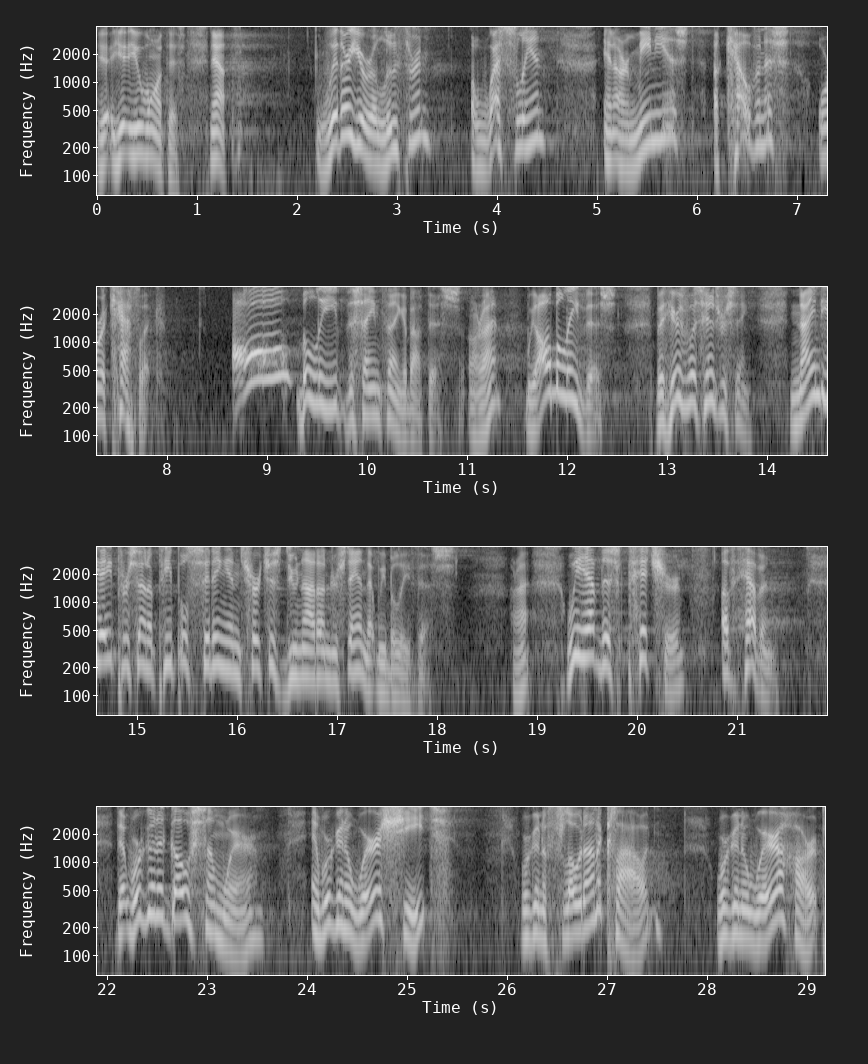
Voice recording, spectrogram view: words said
You, you, want this. Now, whether you're a Lutheran, a Wesleyan, an Arminianist, a Calvinist, or a Catholic, all believe the same thing about this, all right? We all believe this. But here's what's interesting 98% of people sitting in churches do not understand that we believe this, all right? We have this picture of heaven that we're going to go somewhere and we're going to wear a sheet, we're going to float on a cloud, we're going to wear a harp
